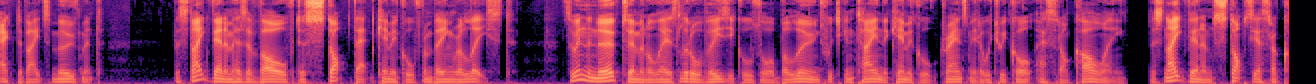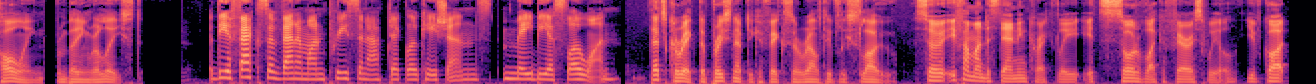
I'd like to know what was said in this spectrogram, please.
activates movement. The snake venom has evolved to stop that chemical from being released. So in the nerve terminal, there's little vesicles or balloons which contain the chemical transmitter, which we call acetylcholine. The snake venom stops the acetylcholine from being released. The effects of venom on presynaptic locations may be a slow one. That's correct. The presynaptic effects are relatively slow. So, if I'm understanding correctly, it's sort of like a Ferris wheel. You've got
